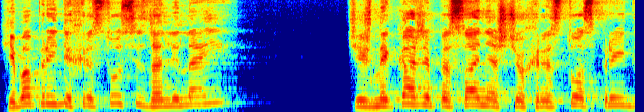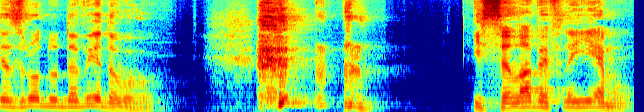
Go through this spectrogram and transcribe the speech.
хіба прийде Христос із Галілеї? Чи ж не каже Писання, що Христос прийде з роду Давидового? Із села Вифлеєму,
